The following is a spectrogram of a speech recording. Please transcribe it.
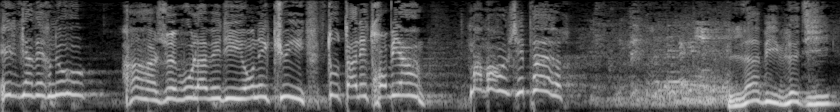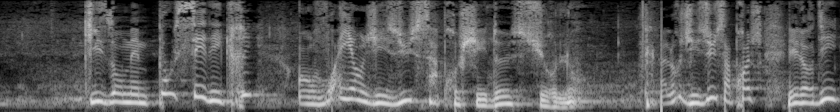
il vient vers nous. Ah, je vous l'avais dit, on est cuit, tout allait trop bien. Maman, j'ai peur. La Bible dit qu'ils ont même poussé des cris en voyant Jésus s'approcher d'eux sur l'eau. Alors Jésus s'approche et leur dit,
